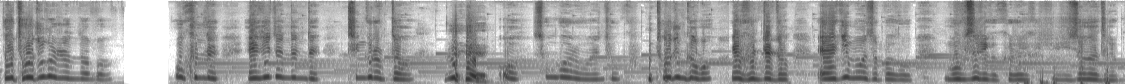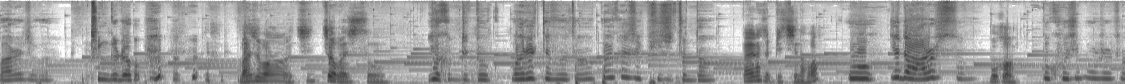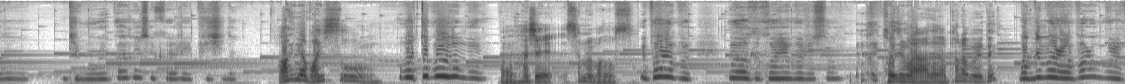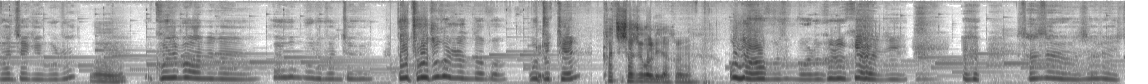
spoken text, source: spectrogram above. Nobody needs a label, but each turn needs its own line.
나 저주 걸렸나봐. 어, 근데 애기 됐는데 징그럽다.
왜?
어, 손발은 안 좋고. 저준가 봐. 야, 근데 너 애기 모습하고 목소리가 그러니까 좀 이상하다. 말하지 마. 징그러워.
마셔봐. 진짜 맛있어.
야, 근데 너 말할 때마다 빨간색 빛이 든다.
빨간색 빛이 나와?
오, 야, 나 알았어.
뭐가?
너 거짓말 하잖아. 네 몸에 빨간 색깔의 빛이 나.
아니야, 맛있어.
어, 또 빨간 불.
아, 사실 샘물 맛없어.
이 파란 불. 왜 아까 거짓말했어?
거짓말 안 하면 파란불 돼?
맞는 말은 파란 불이 반짝이거든?
응.
거짓말하면은 빨간 불이 반짝여. 나 저주 걸렸나봐. 어떡해?
같이 저주 걸리자, 그러면.
어, 야, 무슨 말을 그렇게 하지. 산 사람은 살아야지.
